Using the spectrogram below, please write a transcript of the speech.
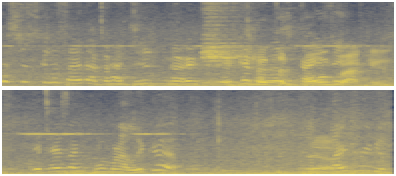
was just gonna say that, but I didn't know It it tastes was like prawn crackers. It tastes like prawn when I lick it. The Yeah. flavouring is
